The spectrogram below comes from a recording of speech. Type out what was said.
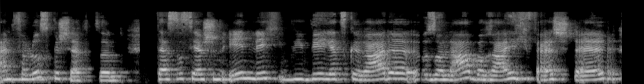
ein Verlustgeschäft sind. Das ist ja schon ähnlich, wie wir jetzt gerade im Solarbereich feststellen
